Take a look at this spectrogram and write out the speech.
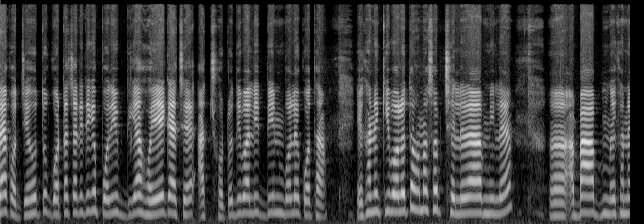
দেখো, যেহেতু গোটা চারিদিকে প্রদীপ দেওয়া হয়ে গেছে আর ছোট দিওয়ালির দিন বলে কথা, এখানে কি বলো তো আমার সব ছেলেরা মিলে বা এখানে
